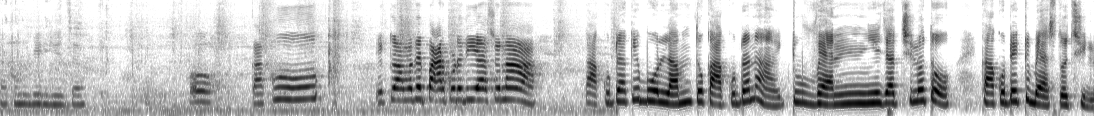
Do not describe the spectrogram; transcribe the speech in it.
এখন বেরিয়ে যাও। ও কাকু একটু আমাদের পার করে দিয়ে আসো না। কাকুটাকে বললাম, তো কাকুটা না একটু ভ্যান নিয়ে যাচ্ছিল তো, কাকুটা একটু ব্যস্ত ছিল।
